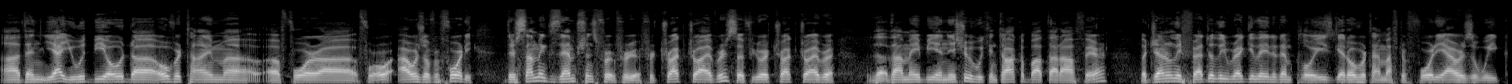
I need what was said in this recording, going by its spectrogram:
uh, then yeah, you would be owed uh, overtime uh, uh, for uh, for hours over 40. There's some exemptions for, for for truck drivers. So if you're a truck driver, th- that may be an issue. We can talk about that off air. But generally, federally regulated employees get overtime after 40 hours a week,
